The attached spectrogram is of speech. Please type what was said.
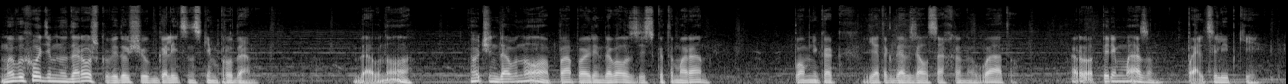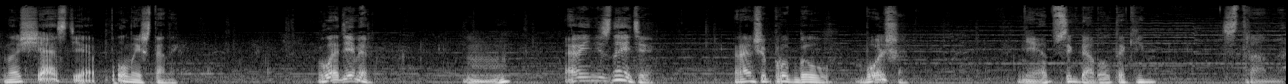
Мы выходим на дорожку, ведущую к Голицынским прудам. Давно, очень давно папа арендовал здесь катамаран. Помню, как я тогда взял сахарную вату. Рот перемазан, пальцы липкие. Но счастье — полные штаны. «Владимир!» М -м. «А вы не знаете, раньше пруд был больше?» «Нет, всегда был таким». «Странно.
